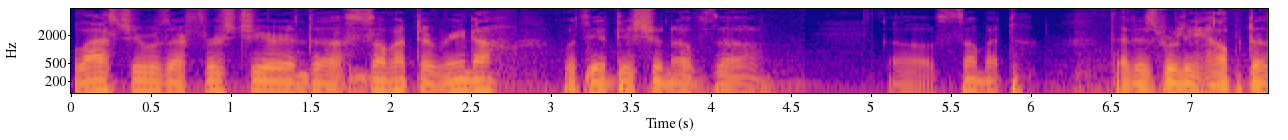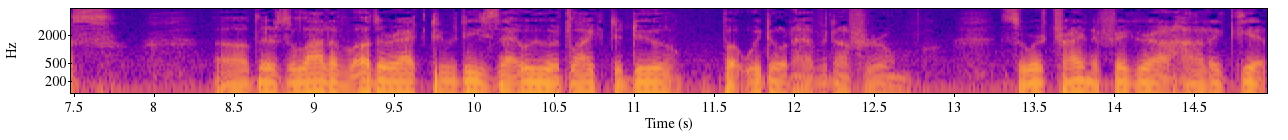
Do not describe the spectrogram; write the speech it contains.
Last year was our first year in the Summit Arena with the addition of the uh, Summit that has really helped us. Uh, there's a lot of other activities that we would like to do, but we don't have enough room. So we're trying to figure out how to get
